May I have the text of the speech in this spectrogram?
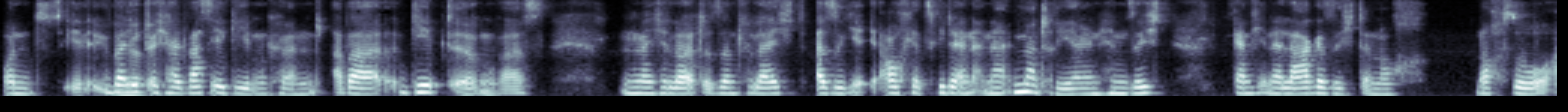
Und überlegt ja. euch halt, was ihr geben könnt, aber gebt irgendwas. Und manche Leute sind vielleicht, also auch jetzt wieder in einer immateriellen Hinsicht, gar nicht in der Lage, sich dann noch, noch so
